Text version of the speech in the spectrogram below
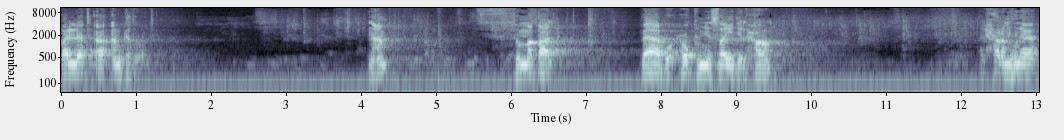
قلت أم كثرت؟ نعم. ثم قال باب حكم صيد الحرم. الحرم هنا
